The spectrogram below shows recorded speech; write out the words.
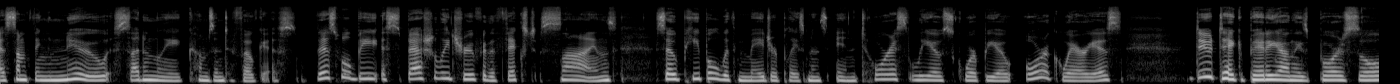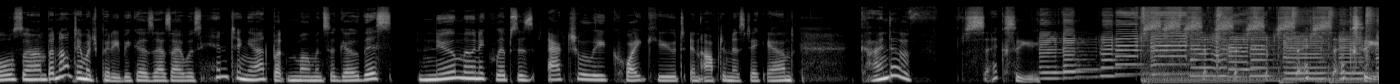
as something new suddenly comes into focus. This will be especially true for the fixed signs, so people with major placements in Taurus, Leo, Scorpio, or Aquarius do take pity on these poor souls, um, but not too much pity because, as I was hinting at but moments ago, this new moon eclipse is actually quite cute and optimistic and kind of sexy. Se- se- se- se- sexy.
